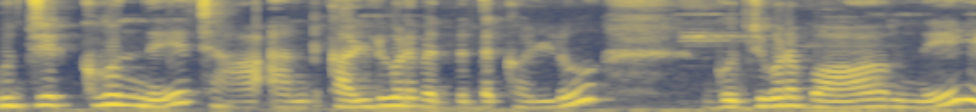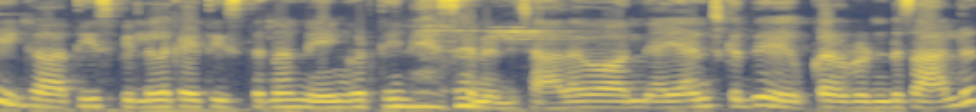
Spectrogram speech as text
గుజ్జు ఎక్కువ ఉంది. చా అంటే కళ్ళు కూడా పెద్ద పెద్ద కళ్ళు. గుజ్జు కూడా బాగుంది. ఇంకా తీసి పిల్లలకైతే ఇస్తున్నాను నేను కూడా తినేసానండి. చాలా బాగుంది. అయాన్స్కి అయితే ఒక రెండు సార్లు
